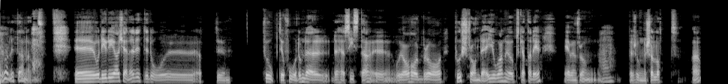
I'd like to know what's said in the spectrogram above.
det var lite annat. Eh, och det är det jag känner lite då, eh, att få ihop det och få dem där, det här sista. Och jag har bra push från dig Johan, jag uppskattar det. Även från Mm. Personen Charlotte, ja,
